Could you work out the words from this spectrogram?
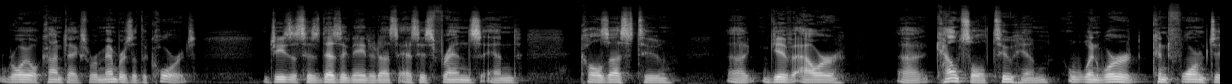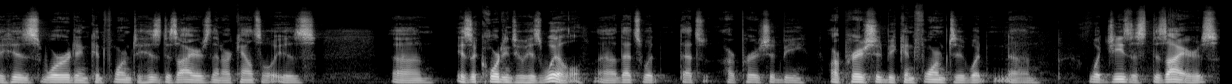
royal context. We're members of the court. Jesus has designated us as his friends and calls us to uh, give our uh, counsel to him. When we're conformed to his word and conformed to his desires, then our counsel is uh, is according to his will. Uh, that's what that's our prayer should be. Our prayer should be conformed to what uh, what Jesus desires,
